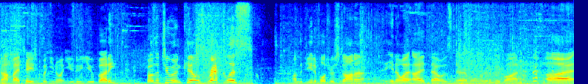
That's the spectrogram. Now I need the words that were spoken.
Not my taste, but you know what, you do you, buddy. Throw the two in kills, Rekkles on the beautiful Tristana. You know what, I, that was terrible. We're gonna move on. uh,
